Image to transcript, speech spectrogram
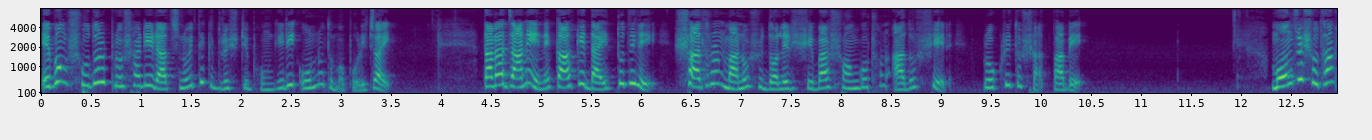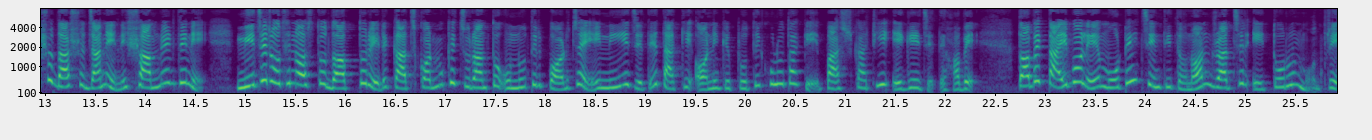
এবং সুদূর প্রসারী রাজনৈতিক দৃষ্টিভঙ্গিরই অন্যতম পরিচয়। তারা জানেন কাকে দায়িত্ব দিলে সাধারণ মানুষ দলের সেবা সংগঠন আদর্শের প্রকৃত স্বাদ পাবে। মন্ত্রী সুধাংশু দাস জানেন, সামনের দিনে নিজের অধীনস্থ দপ্তরের কাজকর্মকে চূড়ান্ত উন্নতির পর্যায়ে নিয়ে যেতে তাকে অনেক প্রতিকূলতাকে পাশ কাটিয়ে এগিয়ে যেতে হবে। তবে তাই বলে মোটেই চিন্তিত নন রাজ্যের এই তরুণ মন্ত্রী।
